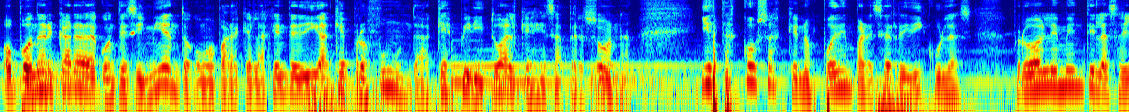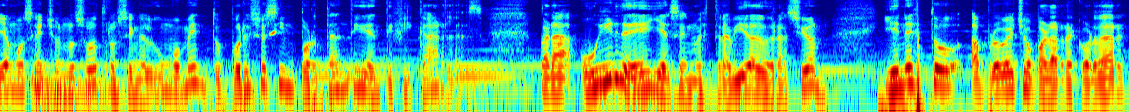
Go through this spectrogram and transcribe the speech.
o poner cara de acontecimiento como para que la gente diga qué profunda, qué espiritual que es esa persona. Y estas cosas que nos pueden parecer ridículas, probablemente las hayamos hecho nosotros en algún momento, por eso es importante identificarlas, para huir de ellas en nuestra vida de oración. Y en esto aprovecho para recordar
